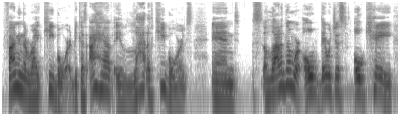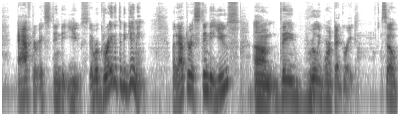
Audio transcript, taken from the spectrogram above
finding the right keyboard because I have a lot of keyboards and a lot of them were old, they were just okay after extended use. They were great at the beginning, but after extended use, um, they really weren't that great. So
